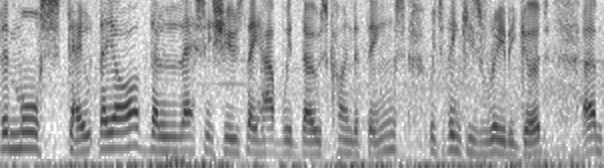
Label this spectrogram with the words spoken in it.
the more stout they are, the less issues they have with those kind of things, which I think is really good. Um,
